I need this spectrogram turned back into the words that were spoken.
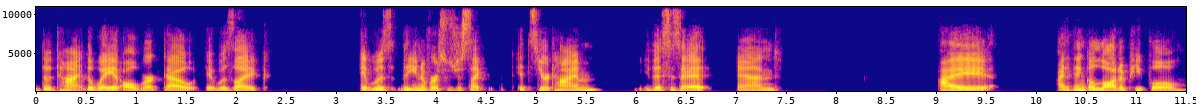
the time the way it all worked out, it was like it was the universe was just like it's your time. This is it. And I I think a lot of people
